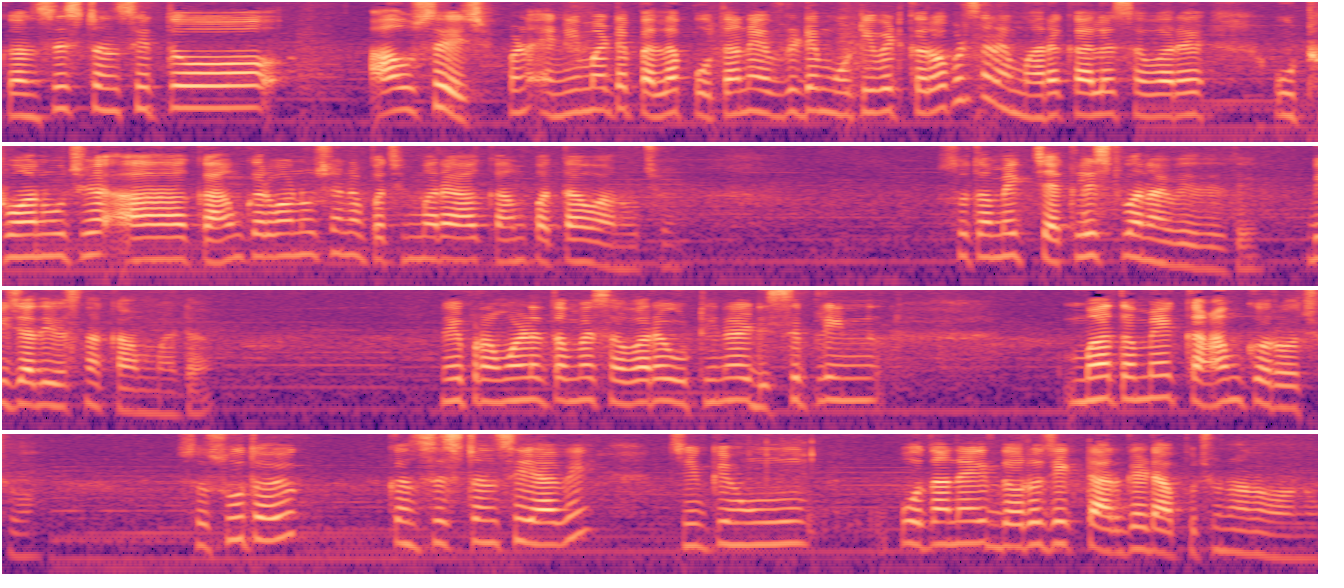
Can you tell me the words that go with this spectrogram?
કન્સિસ્ટન્સી તો આવશે જ, પણ એની માટે પહેલાં પોતાને એવરીડે મોટિવેટ કરવો પડશે ને? મારે કાલે સવારે ઉઠવાનું છે, આ કામ કરવાનું છે ને પછી મારે આ કામ પતાવવાનું છે. શું તમે એક ચેકલિસ્ટ બનાવી દીધી બીજા દિવસના કામ માટે. ને એ પ્રમાણે તમે સવારે ઉઠીને ડિસિપ્લિનમાં તમે કામ કરો છો. સો શું થયું? કન્સિસ્ટન્સી આવી. જેમ કે હું પોતાને દરરોજ એક ટાર્ગેટ આપું છું નાનો નાનો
